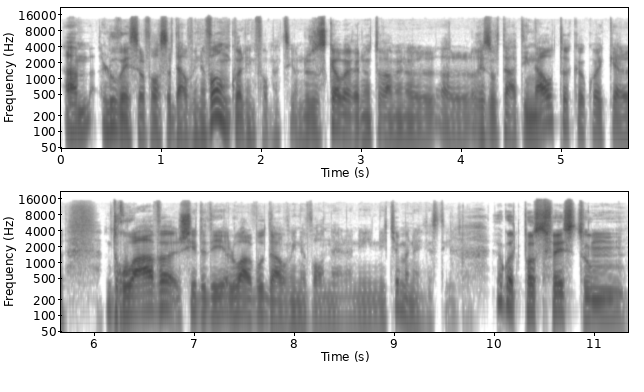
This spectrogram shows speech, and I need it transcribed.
am Luwessel fo se dawin Wonkel Informationun. Dus kawer naturament al Resultat in Auter ke koikel Droave schiede Di lo albu dawine wonnellen nit man stil. Jo got postfestum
